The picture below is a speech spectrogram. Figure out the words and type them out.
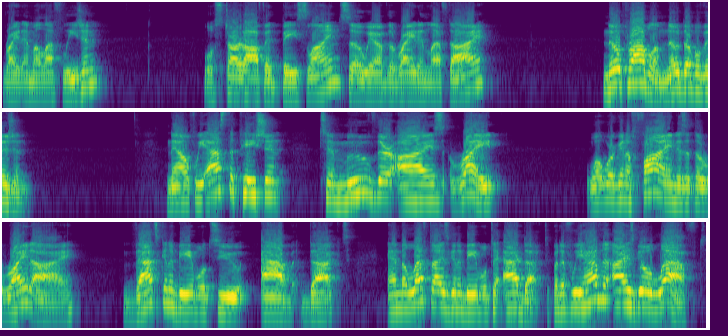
Right MLF lesion. We'll start off at baseline, so we have the right and left eye. No problem, no double vision. Now, if we ask the patient to move their eyes right, what we're going to find is that the right eye, that's going to be able to abduct, and the left eye is going to be able to adduct. But if we have the eyes go left,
